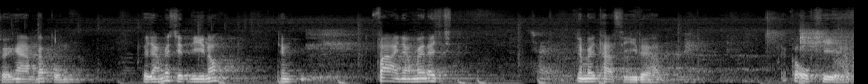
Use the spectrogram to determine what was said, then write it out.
สวยงามครับผม แต่ยังไม่เสร็จดีเนาะยังฝ้ายังไม่ได้ยังไม่ทาสีเลยครับก็โอเคครับ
